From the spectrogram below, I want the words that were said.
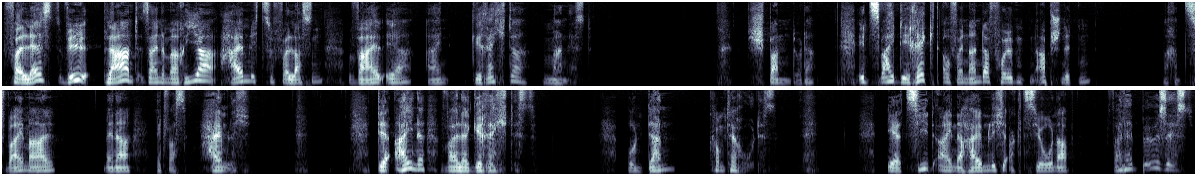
verlässt, will, plant, seine Maria heimlich zu verlassen, weil er ein gerechter Mann ist. Spannend, oder? In zwei direkt aufeinanderfolgenden Abschnitten machen zweimal Männer etwas heimlich. Der eine, weil er gerecht ist. Und dann kommt Herodes. Er zieht eine heimliche Aktion ab, weil er böse ist.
